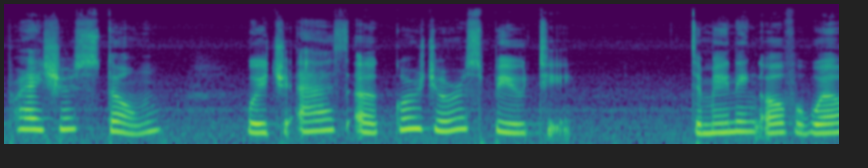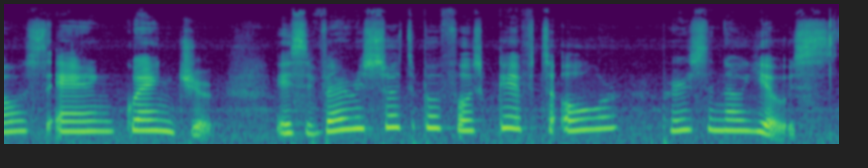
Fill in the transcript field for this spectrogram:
precious stone, which adds a gorgeous beauty. The meaning of wealth and grandeur is very suitable for gift or personal use.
